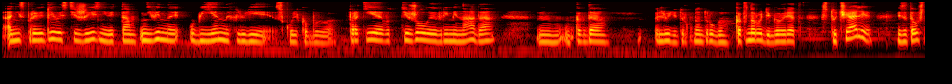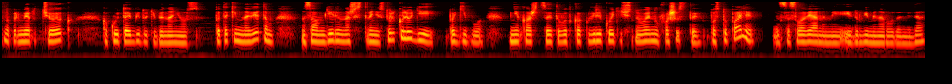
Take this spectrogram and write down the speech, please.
о несправедливости жизни, ведь там невинно убиенных людей сколько было. Про те вот тяжелые времена, да, когда люди друг на друга, как в народе говорят, стучали из-за того, что, например, человек какую-то обиду тебе нанес. По таким наветам на самом деле в нашей стране столько людей погибло. Мне кажется, это вот как в Великую Отечественную войну фашисты поступали со славянами и другими народами, да,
